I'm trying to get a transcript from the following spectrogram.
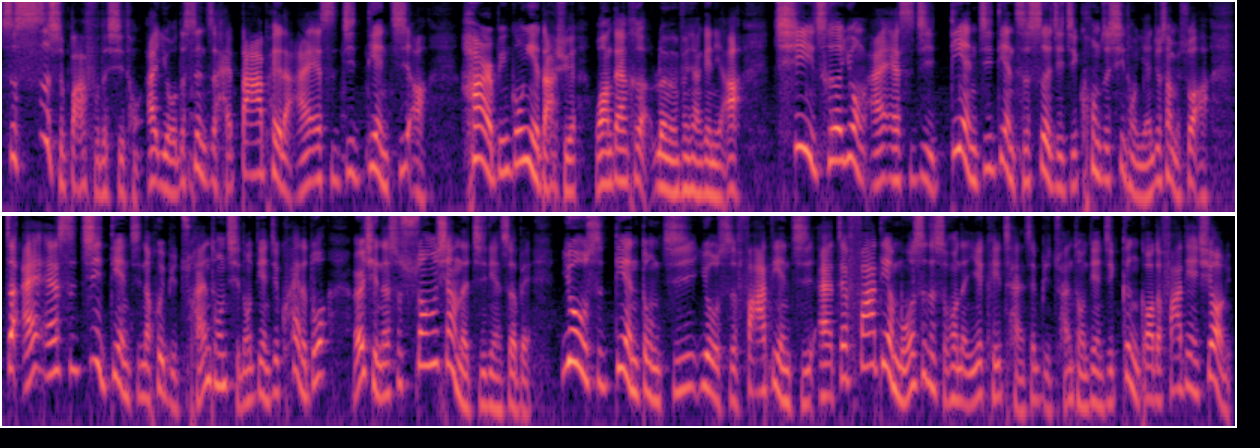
是四十八伏的系统啊，有的甚至还搭配了 ISG 电机啊。哈尔滨工业大学王丹鹤论文分享给你啊。汽车用 ISG 电机电池设计及控制系统研究上面说啊，这 ISG 电机呢会比传统启动电机快得多，而且呢是双向的机电设备，又是电动机又是发电机，哎，在发电模式的时候呢，也可以产生比传统电机更高的发电效率。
